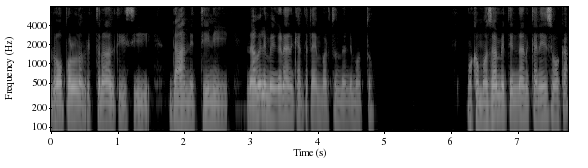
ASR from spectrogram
లోపల ఉన్న విత్తనాలు తీసి దాన్ని తిని నమిలి మింగడానికి ఎంత టైం పడుతుందండి మొత్తం? ఒక మొజాంబి తినడానికి కనీసం ఒక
